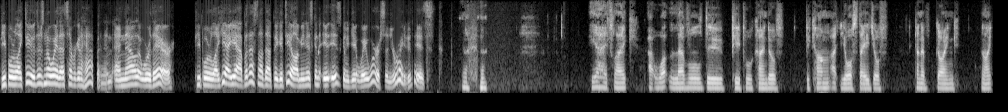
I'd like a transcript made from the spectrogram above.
people were like, "Dude, there's no way that's ever going to happen." And and now that we're there, people are like, "Yeah, yeah, but that's not that big a deal. I mean, it's gonna it is going to get way worse." And you're right, it is. yeah, it's like at what level do people kind of become at your stage of kind of going like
